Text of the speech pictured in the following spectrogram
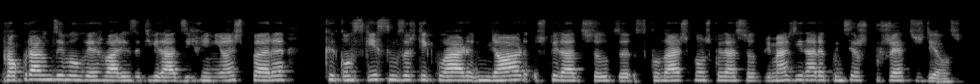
procuraram desenvolver várias atividades e reuniões para que conseguíssemos articular melhor os cuidados de saúde secundários com os cuidados de saúde primários e dar a conhecer os projetos deles.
